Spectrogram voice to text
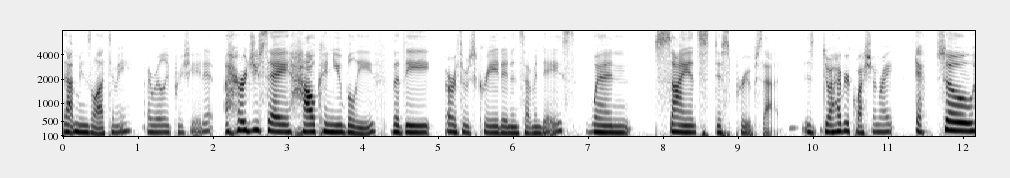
that means a lot to me. I really appreciate it. I heard you say, How can you believe that the earth was created in seven days when science disproves that? Is, do I have your question right? Yeah. So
